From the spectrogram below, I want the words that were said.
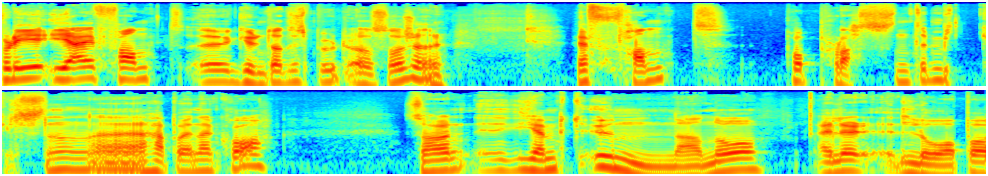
Fordi jeg fant eh, Grunnen til at jeg spurte også, skjønner du Jeg fant på plassen til Mikkelsen her på NRK, så har han gjemt unna noe Eller lå på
